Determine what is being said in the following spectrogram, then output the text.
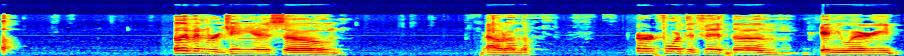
I live in Virginia, so about on the third, fourth, and fifth of January,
